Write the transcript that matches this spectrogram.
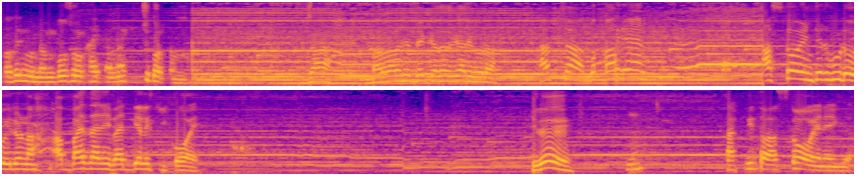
ততদিন মধ্যে আমি গোসল খাইতাম না কিছু করতাম না। যা বারবার আছে দেখে গাড়ি ঘোড়া। আচ্ছা বলেন আজকেও ইন্টারভিউটা হইল না। আব্বাই জানি বাইর গেলে কি কয়। কিরে? চাকরি তো আজকেও হয় নাই গিয়া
